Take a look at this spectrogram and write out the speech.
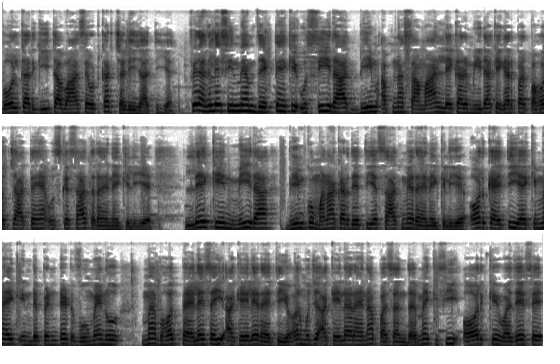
बोलकर गीता वहाँ से उठकर चली जाती है। फिर अगले सीन में हम देखते हैं कि उसी रात भीम अपना सामान लेकर मीरा के घर पर पहुँच जाते हैं उसके साथ रहने के लिए। लेकिन मीरा भीम को मना कर देती है साथ में रहने के लिए और कहती है कि मैं एक इंडिपेंडेंट वुमेन हूँ। मैं बहुत पहले से ही अकेले रहती हूँ और मुझे अकेला रहना पसंद है। मैं किसी और के वजह से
